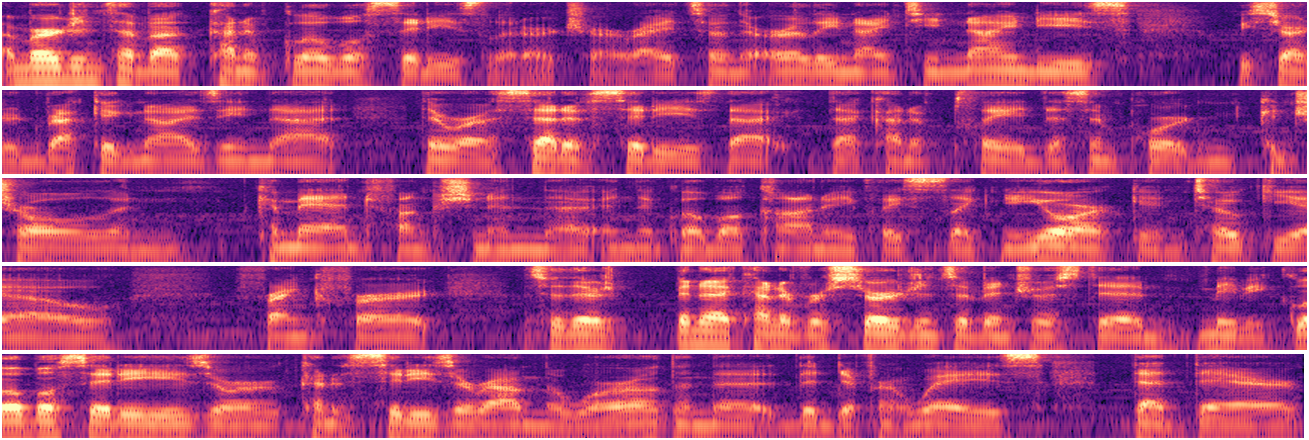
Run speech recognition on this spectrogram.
emergence of a kind of global cities literature, right? So in the early 1990s, we started recognizing that there were a set of cities that, that kind of played this important control and command function in the in the global economy, places like New York and Tokyo, Frankfurt. So there's been a kind of resurgence of interest in maybe global cities or kind of cities around the world and the, the different ways that they're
